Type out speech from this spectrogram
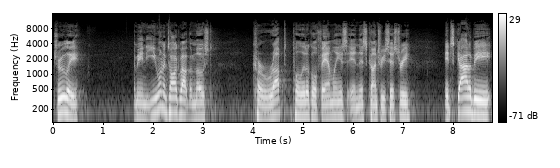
Truly. I mean, you want to talk about the most corrupt political families in this country's history? It's got to be,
